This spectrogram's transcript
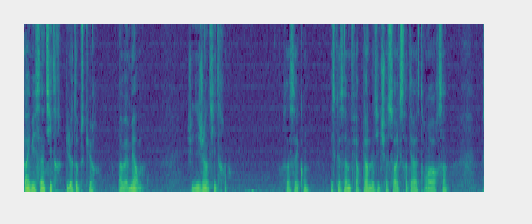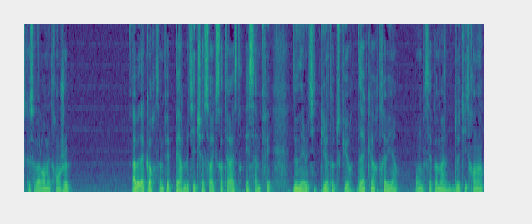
Oh, mais c'est un titre, pilote obscur. Ah bah merde. J'ai déjà un titre. Ça c'est con. Est-ce que ça va me faire perdre le titre chasseur extraterrestre? On va voir ça. Est-ce que ça va le remettre en jeu? Ah bah d'accord, ça me fait perdre le titre chasseur extraterrestre et ça me fait donner le titre pilote obscur. D'accord, très bien. Bon, c'est pas mal, deux titres en un.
